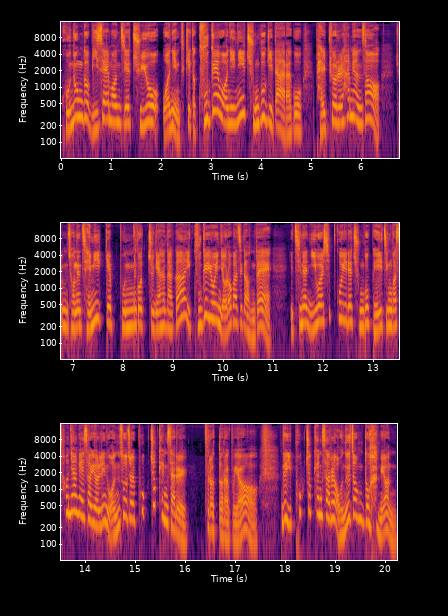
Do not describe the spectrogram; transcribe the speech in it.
고농도 미세먼지의 주요 원인, 특히 그러니까 국외 원인이 중국이다라고 발표를 하면서 좀 저는 재미있게 본 것 중에 하나가 이 국외 요인 여러 가지 가운데 이 지난 2월 19일에 중국 베이징과 선양에서 열린 원소절 폭죽 행사를 들었더라고요. 근데 이 폭죽 행사를 어느 정도 하면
